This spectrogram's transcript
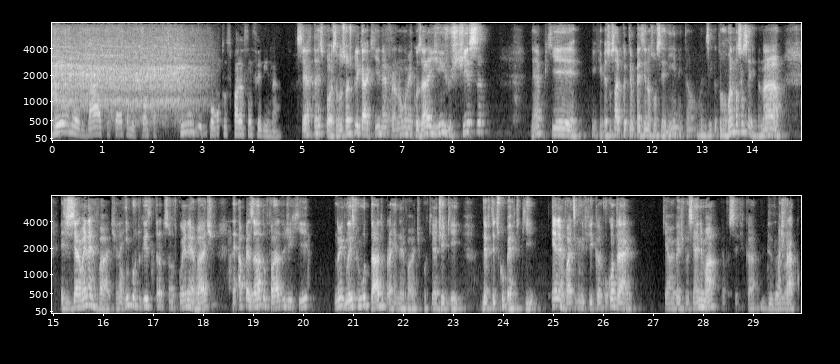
Enervate, certa resposta. 15 pontos para a Sonserina. Certa resposta. Vou só explicar aqui, né, para não me acusarem de injustiça, né, porque, enfim, a pessoa sabe que eu tenho um pezinho na Sonserina, então vou dizer que eu tô roubando pra Sonserina. Não, eles disseram Enervate, né, em português a tradução ficou Enervate, né, apesar do fato de que no inglês foi mudado para Enervate, porque a J.K. deve ter descoberto que Enervate significa o contrário, que ao invés de você animar, é você ficar mais fraco.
